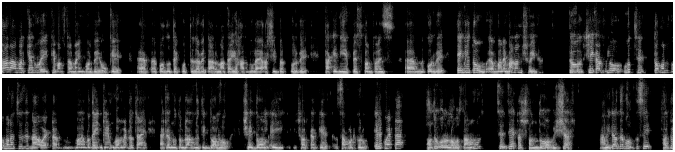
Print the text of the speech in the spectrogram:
তারা আবার কেন একে মাস্টার মাইন্ড বলবে, ওকে পদত্যাগ করতে যাবে, তার মাথায় হাত বুলায় আশীর্বাদ করবে, তাকে নিয়ে প্রেস কনফারেন্স করবে? এগুলো তো মানে মানানসই না। তো সেই কাজগুলো হচ্ছে, তখন মনে হচ্ছে যে না, ও একটা মানে বোধহয় ইন্টারিম গভর্নমেন্টও চায়, একটা নতুন রাজনৈতিক দল হোক, সেই দল এই সরকারকে সাপোর্ট করুক। এরকম একটা হজবরল অবস্থা। আমার মনে হচ্ছে যে একটা সন্দেহ, অবিশ্বাস। আমি যা বলতেছি, হয়তো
